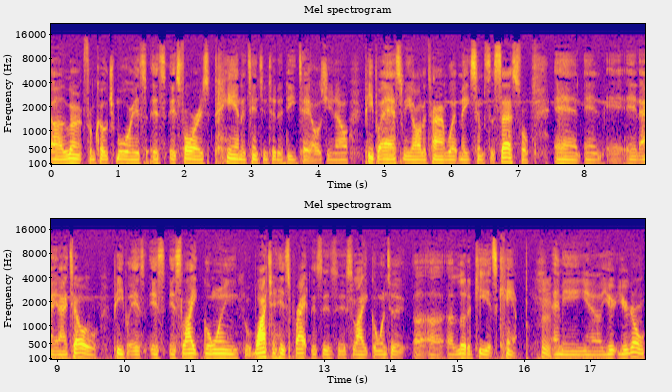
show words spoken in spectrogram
uh, learned from Coach Moore is, is as far as paying attention to the details. You know, people ask me all the time what makes him successful, and and and I, and I tell people it's, it's it's like going watching his practices. It's like going to a, a, a little kid's camp. Hmm. I mean, you know, you're you're going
